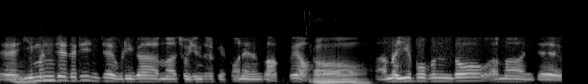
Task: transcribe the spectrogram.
예, 음. 이 문제들이 이제 우리가 아마 조심스럽게 꺼내는 것 같고요. 어, 아마 이 부분도 아마 이제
